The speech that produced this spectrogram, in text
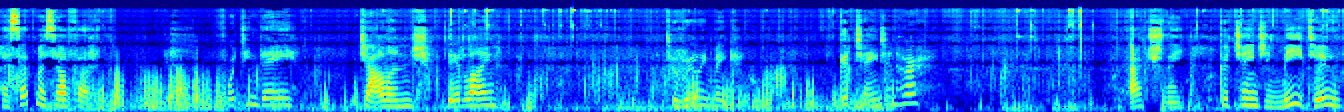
I set myself a 14 day challenge deadline to really make good change in her. Actually, good change in me too.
